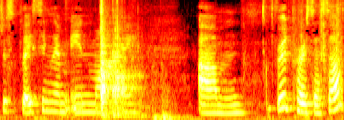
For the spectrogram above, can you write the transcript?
just placing them in my um, food processor.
